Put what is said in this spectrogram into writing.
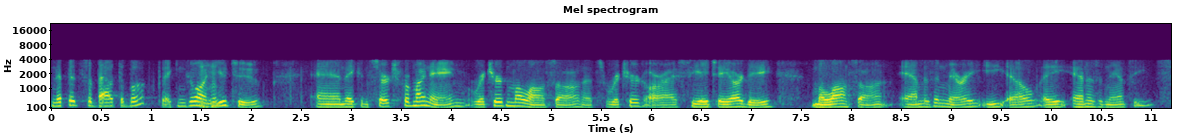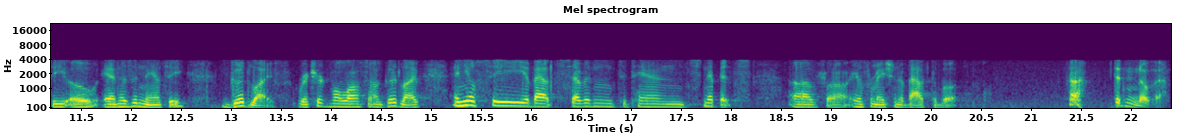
snippets about the book, they can go on mm-hmm. YouTube and they can search for my name, Richard Melancon. That's Richard R I C H A R D Melancon. M in Mary, E L A N as in Nancy, C O N as in Nancy. Good Life, Richard Melancon Good Life, and you'll see about seven to ten snippets of uh, information about the book. Huh. Didn't know that.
